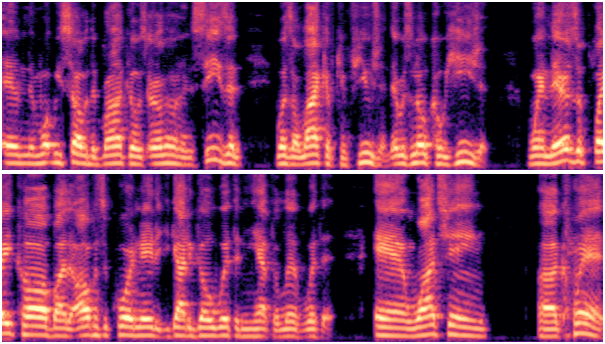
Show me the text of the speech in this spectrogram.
and what we saw with the Broncos early on in the season was a lack of confusion. There was no cohesion. When there's a play call by the offensive coordinator, you got to go with it and you have to live with it. And watching uh, Klint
